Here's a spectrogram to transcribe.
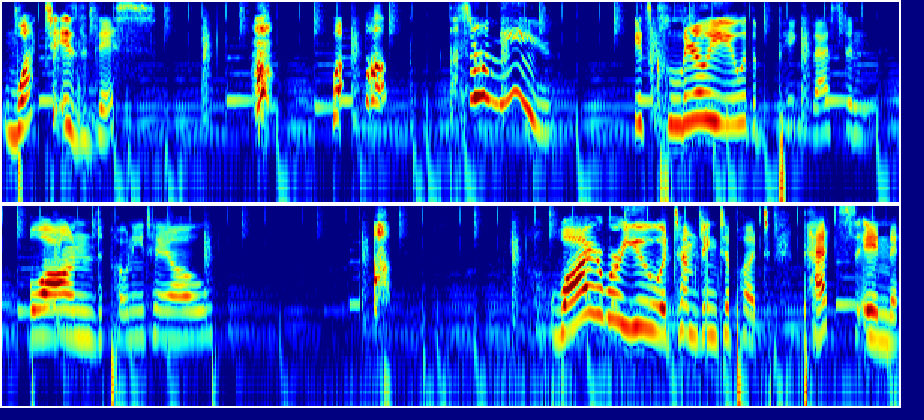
What is this? what? What? That's not me. It's clearly you with the pink vest and blonde ponytail. Ah. Why were you attempting to put pets in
